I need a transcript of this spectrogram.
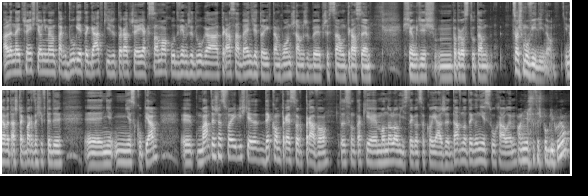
ale najczęściej oni mają tak długie te gadki, że to raczej jak samochód, wiem, że długa trasa będzie, to ich tam włączam, żeby przez całą trasę się gdzieś mm, po prostu tam coś mówili, no. I nawet aż tak bardzo się wtedy y, nie, nie skupiam. Y, mam też na swojej liście dekompresor prawo. To są takie monologi z tego, co kojarzę. Dawno tego nie słuchałem. Oni jeszcze coś publikują?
